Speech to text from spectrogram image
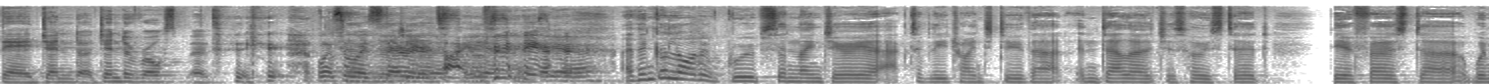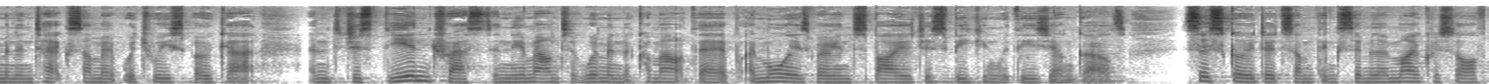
their gender gender roles what's the word? Stereotypes yeah. yeah. I think a lot of groups in Nigeria are actively trying to do that. Andela just hosted their first uh, Women in Tech Summit which we spoke at and just the interest and the amount of women that come out there. I'm always very inspired just speaking with these young girls. Cisco did something similar, Microsoft.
